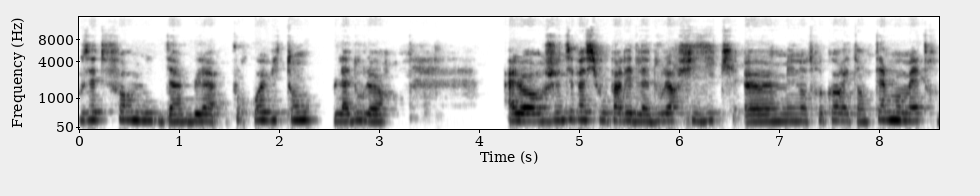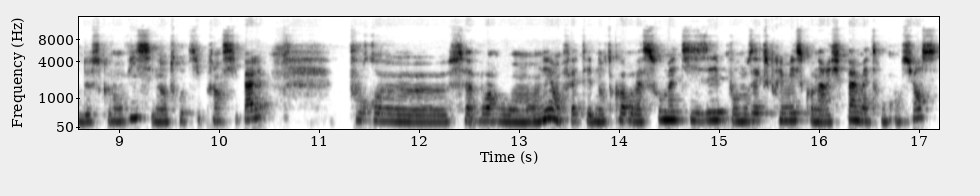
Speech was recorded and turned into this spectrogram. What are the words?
Vous êtes formidable. Pourquoi vit-on la douleur? Alors, je ne sais pas si vous parlez de la douleur physique, euh, mais notre corps est un thermomètre de ce que l'on vit, c'est notre outil principal pour euh, savoir où on en est en fait, et notre corps va somatiser pour nous exprimer ce qu'on n'arrive pas à mettre en conscience.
